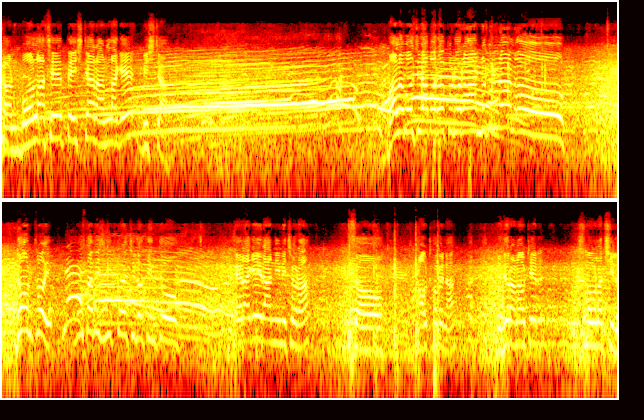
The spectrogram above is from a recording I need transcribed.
কারণ বল আছে তেইশটা রান লাগে বিশটা। ভালো বলছি আবারও কোনো রান, নতুন run. Oh don't throw Mustafiz hit করেছিল কিন্তু এর আগেই রান নিয়ে নিচ্ছে ওরা। সো আউট হবে না। যদিও রান আউটের সম্ভাবনা ছিল।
